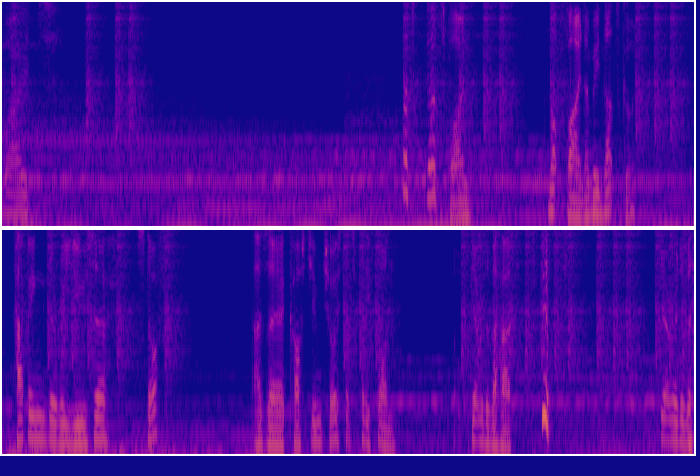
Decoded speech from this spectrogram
White. That's that's fine. Not fine. I mean that's good. Having the reuser stuff as a costume choice that's pretty fun. Oh, let's get rid of the hats. get rid of the.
